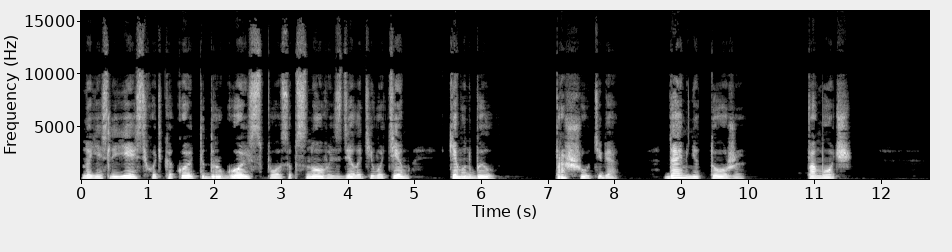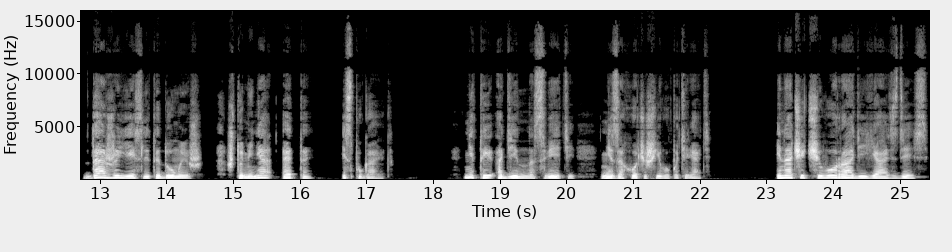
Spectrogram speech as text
Но если есть хоть какой-то другой способ снова сделать его тем, кем он был, прошу тебя, дай мне тоже помочь. Даже если ты думаешь, что меня это испугает. Не ты один на свете не захочешь его потерять. Иначе чего ради я здесь?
